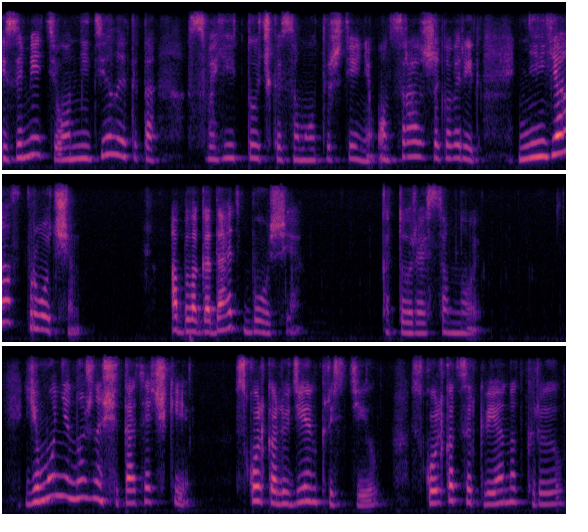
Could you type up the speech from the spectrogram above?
И заметьте, он не делает это своей точкой самоутверждения. Он сразу же говорит, не я, впрочем, а благодать Божья, которая со мной. Ему не нужно считать очки. Сколько людей он крестил, сколько церквей он открыл,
